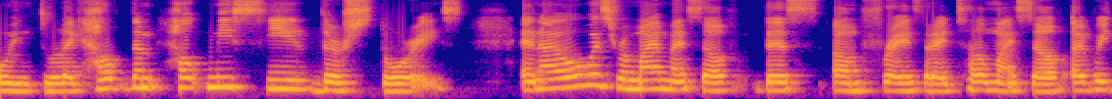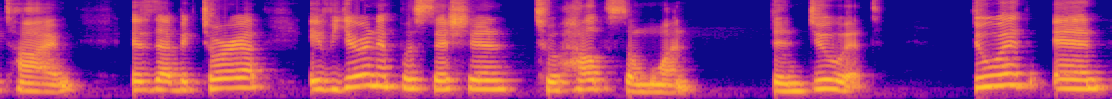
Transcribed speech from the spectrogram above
going through? Like help them help me see their stories. And i always remind myself this um, phrase that i tell myself every time is that Victoria, if you're in a position to help someone, then do it. Do it. And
